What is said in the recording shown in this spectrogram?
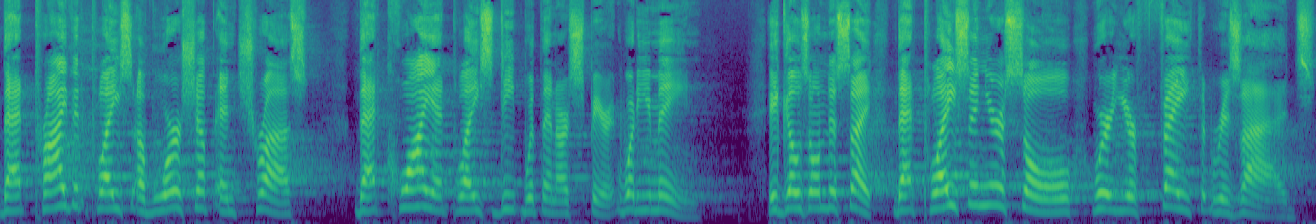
that private place of worship and trust, that quiet place deep within our spirit. What do you mean? He goes on to say, that place in your soul where your faith resides.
